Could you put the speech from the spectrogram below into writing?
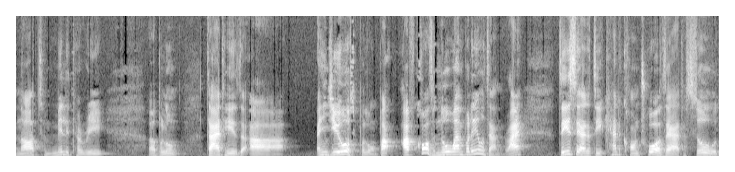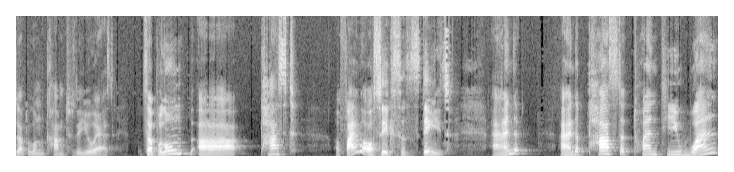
not military uh, balloon. That is uh, NGO's balloon. But of course, no one believes them, right? They said they can't control that, so the balloon come to the U.S. The balloon uh, passed five or six states and and passed 21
